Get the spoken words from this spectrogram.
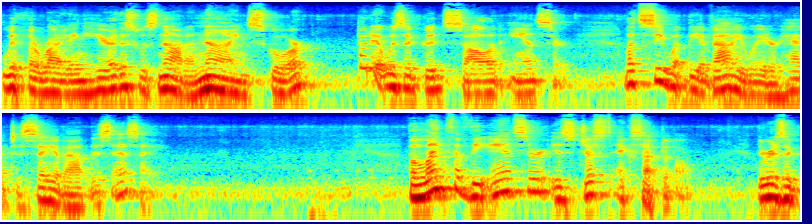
with the writing here. This was not a nine score, but it was a good solid answer. Let's see what the evaluator had to say about this essay. The length of the answer is just acceptable. There is a,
